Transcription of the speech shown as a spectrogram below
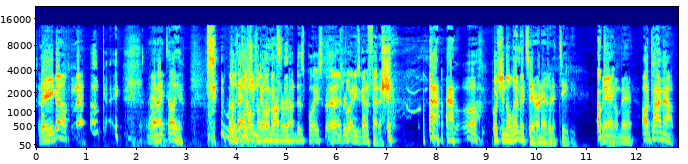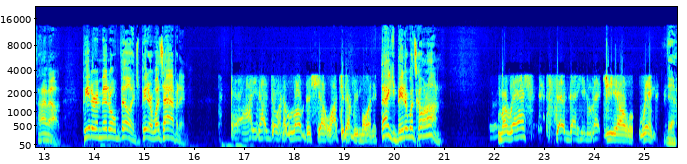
So there you go, okay. man. I tell you, really What the pushing hell's the going limits. on around this place, man? Everybody's got a fetish. pushing the limits there on Evident TV. Okay. Man, oh man. Oh, time out, time out. Peter in Middle Village. Peter, what's happening? Uh, how you guys doing? I love the show. Watch it every morning. Thank you, Peter. What's going on? Marash said that he let Gio win. Yeah.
